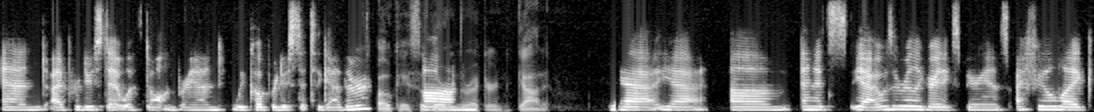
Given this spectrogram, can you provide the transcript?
and I produced it with Dalton Brand. We co-produced it together. okay, so they're on the Um, record. Got it. Yeah, yeah. Um, and it's yeah, it was a really great experience. I feel like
